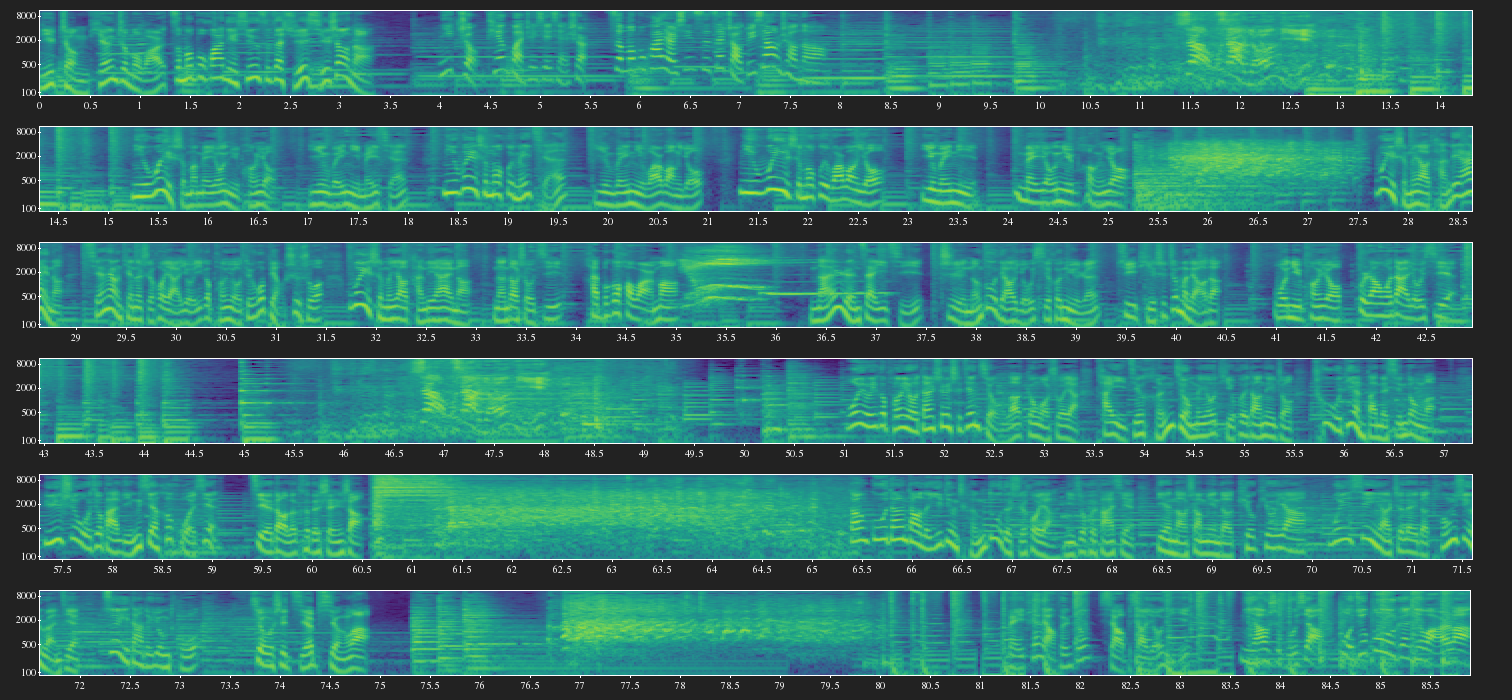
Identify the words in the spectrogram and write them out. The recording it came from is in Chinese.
你整天这么玩，怎么不花点心思在学习上呢？你整天管这些闲事儿，怎么不花点心思在找对象上呢？笑不笑由你。你为什么没有女朋友？因为你没钱。你为什么会没钱？因为你玩网游。你为什么会玩网游？因为你没有女朋友。为什么要谈恋爱呢？前两天的时候呀，有一个朋友对我表示说：“为什么要谈恋爱呢？难道手机还不够好玩吗？”男人在一起只能够聊游戏和女人，具体是这么聊的：我女朋友不让我打游戏。笑不笑由你。我有一个朋友单身时间久了，跟我说呀，他已经很久没有体会到那种触电般的心动了。于是我就把零线和火线接到了他的身上。当孤单到了一定程度的时候呀，你就会发现电脑上面的 QQ 呀、微信呀之类的通讯软件，最大的用途就是截屏了。每天两分钟，笑不笑由你。你要是不笑，我就不跟你玩了。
